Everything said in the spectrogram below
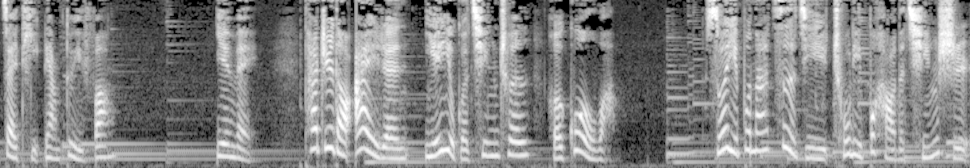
在体谅对方，因为他知道爱人也有过青春和过往。所以不拿自己处理不好的情史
